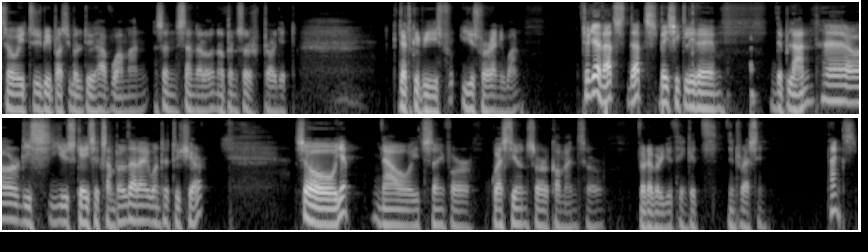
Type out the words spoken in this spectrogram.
so it should be possible to have WAM as a standalone open source project that could be used for anyone so yeah, that's that's basically the the plan uh, or this use case example that I wanted to share. So yeah, now it's time for questions or comments or whatever you think it's interesting. Thanks.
